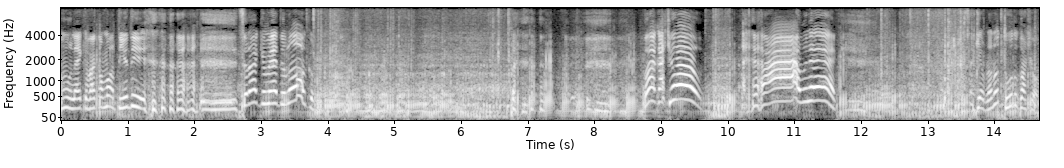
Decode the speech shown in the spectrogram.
O moleque vai com a motinha de... Será que mete o louco? Vai, cachorro! ah, moleque! Tá quebrando tudo, cachorro.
